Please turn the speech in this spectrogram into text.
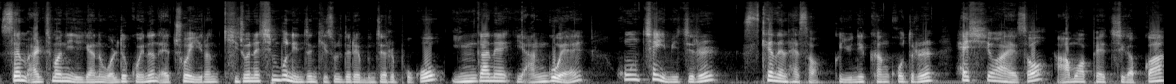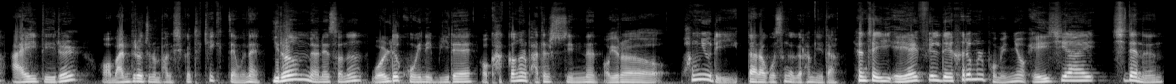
샘 알트만이 얘기하는 월드코인은 애초에 이런 기존의 신분 인증 기술들의 문제를 보고 인간의 이 안고에 홍채 이미지를 스캔을 해서 그 유니크한 코드를 해시화해서 암호화폐 지갑과 아이디를 어, 만들어주는 방식을 택했기 때문에 이런 면에서는 월드 코인이 미래 어, 각광을 받을 수 있는 어, 여러 확률이 있다라고 생각을 합니다. 현재 이 AI 필드의 흐름을 보면요. AGI 시대는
